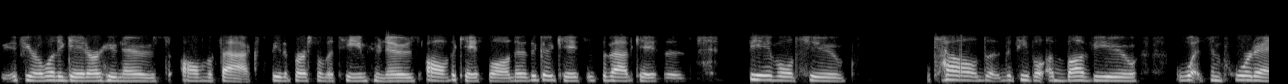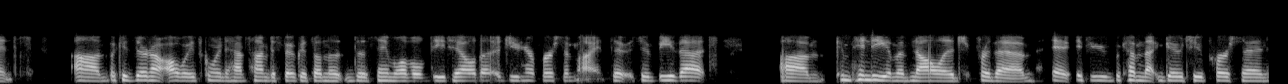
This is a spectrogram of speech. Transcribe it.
if you're a litigator who knows all the facts. Be the person on the team who knows all the case law, know the good cases, the bad cases. Be able to tell the, the people above you what's important um, because they're not always going to have time to focus on the, the same level of detail that a junior person might. So, so be that um, compendium of knowledge for them. If you become that go to person,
